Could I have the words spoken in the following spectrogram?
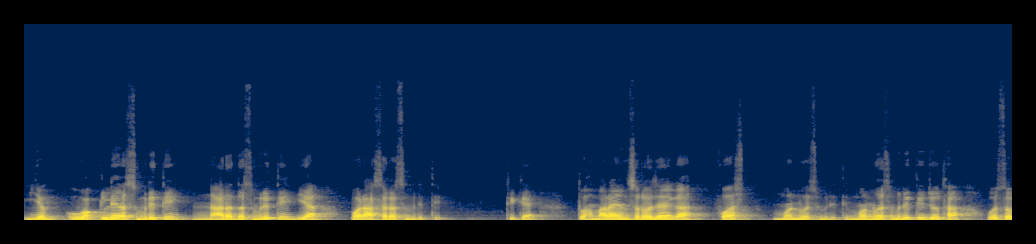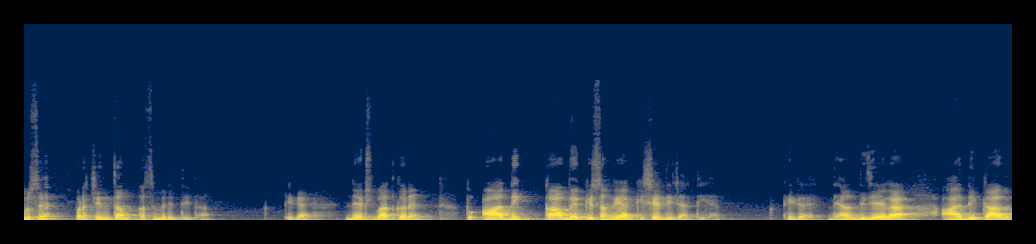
वक्ल्य स्मृति, नारद स्मृति या पराशर स्मृति। ठीक है तो हमारा आंसर हो जाएगा फ़र्स्ट मनुस्मृति मनुस्मृति जो था, वो सबसे प्राचीनतम स्मृति था। ठीक है नेक्स्ट बात करें तो आदि काव्य की संज्ञा किसे दी जाती है? ठीक है, ध्यान दीजिएगा। आदि काव्य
